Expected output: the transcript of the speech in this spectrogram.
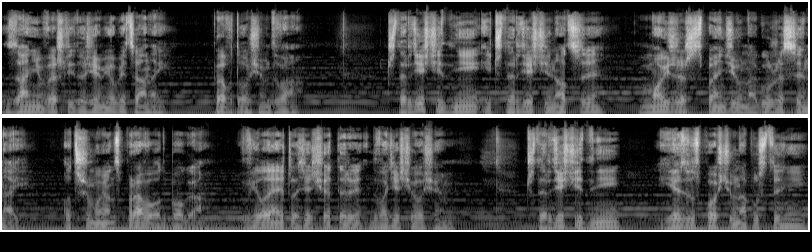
zanim weszli do ziemi obiecanej. Pełt 8.2 40 dni i 40 nocy Mojżesz spędził na górze Synaj, otrzymując prawo od Boga. Wileje 4, 28 40 dni Jezus pościł na pustyni,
